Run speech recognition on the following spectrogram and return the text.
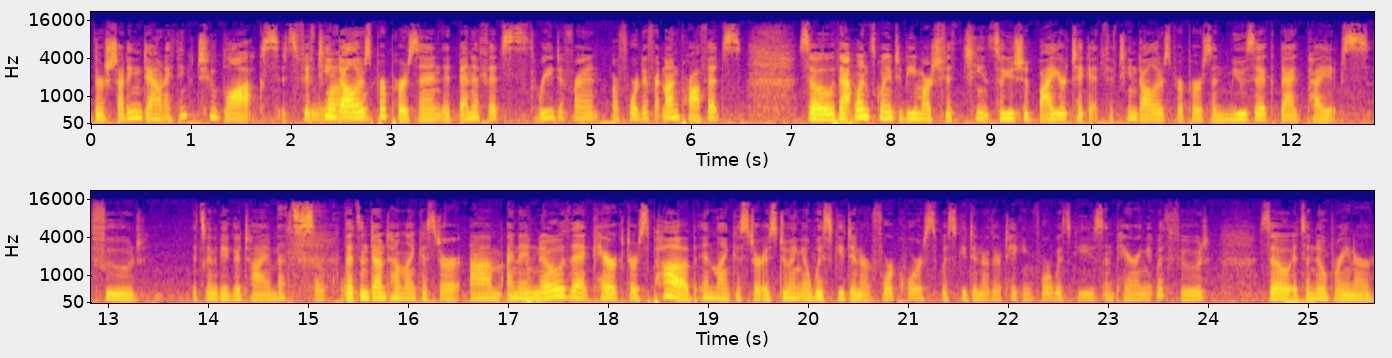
They're shutting down, I think, two blocks. It's $15 Whoa. per person. It benefits three different or four different nonprofits. So that one's going to be March 15th. So you should buy your ticket, $15 per person. Music, bagpipes, food. It's going to be a good time. That's so cool. That's in downtown Lancaster. Um, and I know that Characters Pub in Lancaster is doing a whiskey dinner, four course whiskey dinner. They're taking four whiskeys and pairing it with food. So it's a no brainer,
